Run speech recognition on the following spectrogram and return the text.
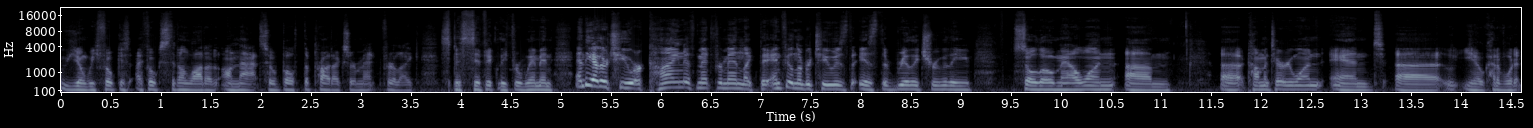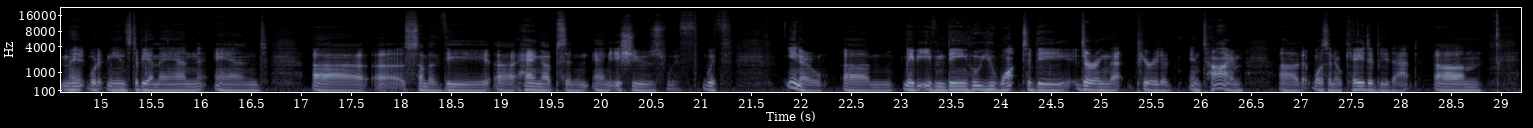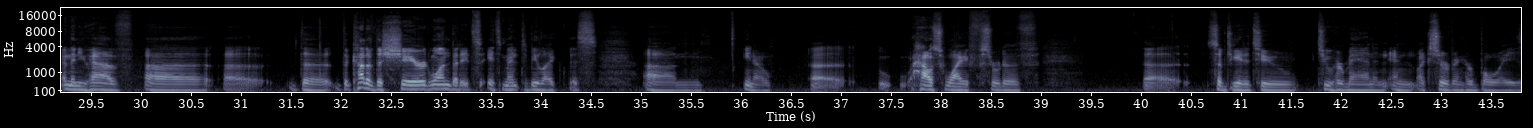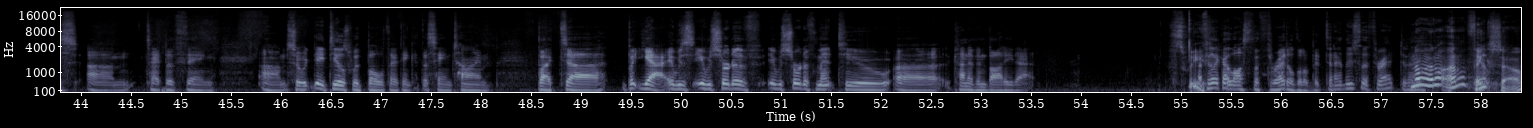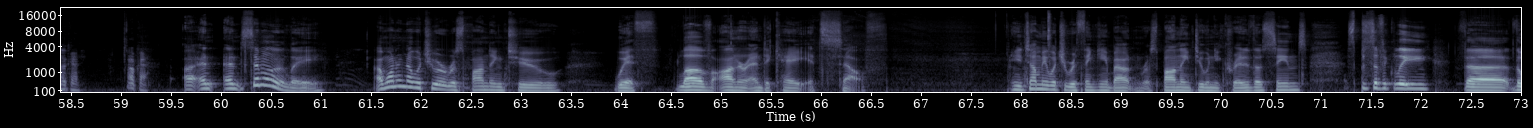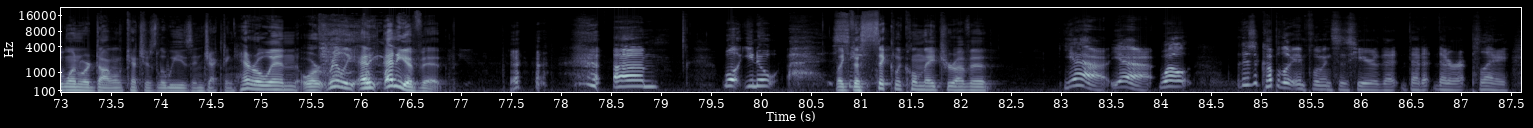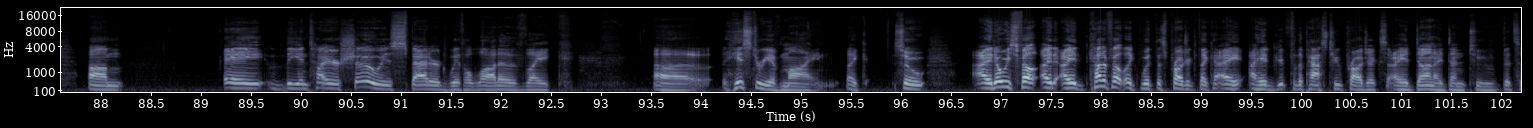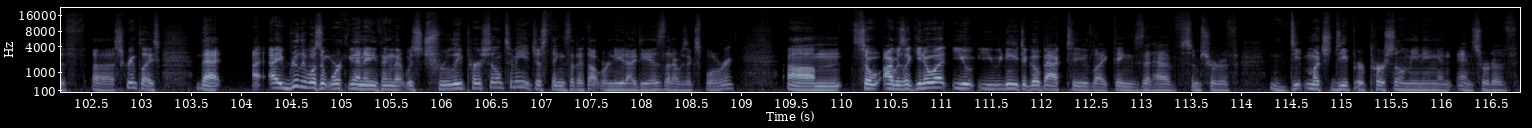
you know we focus i focused in a lot of, on that. So both the products are meant for like specifically for women. And the other two are kind of meant for men. Like the enfield number two is the, is the really truly solo male one. Um, uh, commentary one and uh, you know kind of what it meant what it means to be a man and uh, uh, some of the uh, hang-ups and, and issues with with you know um, maybe even being who you want to be during that period of, in time uh, that wasn't okay to be that. Um, and then you have the the kind of the shared one, but it's it's meant to be like this, um, you know, housewife sort of uh, subjugated to to her man and, and like serving her boys um, type of thing. Um, so it, it deals with both, I think, at the same time. But uh, but yeah, it was it was sort of it was sort of meant to uh, kind of embody that. Sweet. I feel like I lost the thread a little bit. Did I lose the thread? Did no, I? I don't. I don't think so. Okay. Okay. Uh, and and similarly, I want to know what you were responding to with love, honor, and decay itself. Can you tell me what you were thinking about and responding to when you created those scenes? Specifically, the the one where Donald catches Louise injecting heroin, or really any any of it, Um. Well, you know, like see- the cyclical nature of it. Yeah, yeah. Well, there's a couple of influences here that that that are at play. Um, a the entire show is spattered with a lot of like uh, history of mine. Like so, I'd always felt I I kind of felt like with this project, like I I had for the past two projects I had done, I'd done two bits of uh, screenplays that. I- I really wasn't working on anything that was truly personal to me, just things that I thought were neat ideas that I was exploring. Um, so I was like, you know what, you you need to go back to like things that have some sort of deep, much deeper personal meaning and, and sort of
